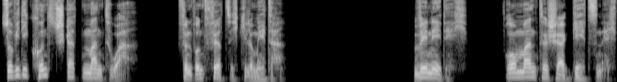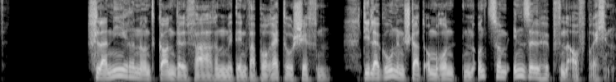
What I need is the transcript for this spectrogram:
sowie die Kunststadt Mantua, 45 Kilometer. Venedig. Romantischer geht's nicht. Flanieren und Gondelfahren mit den Vaporetto-Schiffen, die Lagunenstadt umrunden und zum Inselhüpfen aufbrechen.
